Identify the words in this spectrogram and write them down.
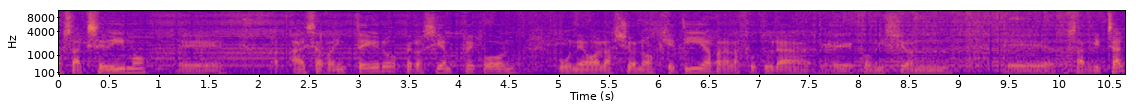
o sea, accedimos eh, a ese reintegro, pero siempre con una evaluación objetiva para la futura eh, comisión eh, arbitral.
